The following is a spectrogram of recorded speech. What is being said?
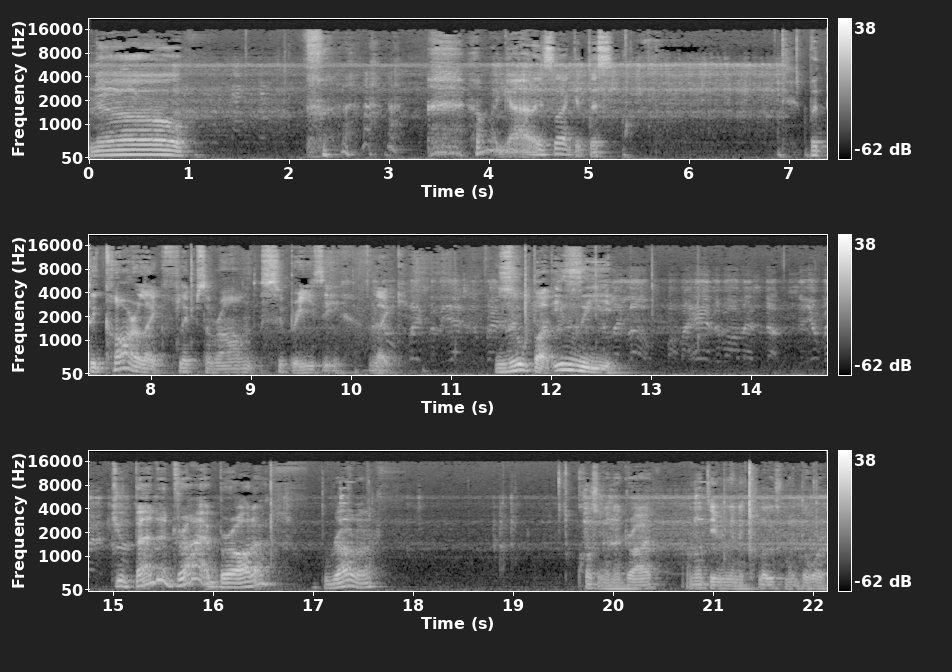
No. oh my god, I suck at this. But the car like flips around super easy. Like super easy. You better drive, brother. Brother. Of course I'm gonna drive. I'm not even gonna close my door.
